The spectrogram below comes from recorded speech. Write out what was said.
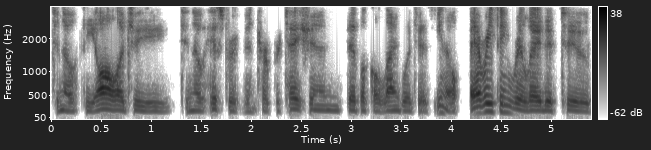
to know theology, to know history of interpretation, biblical languages, you know, everything related to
